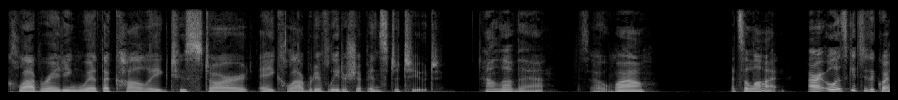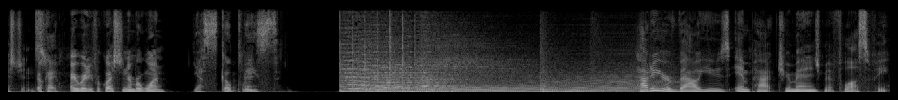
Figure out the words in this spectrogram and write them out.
collaborating with a colleague to start a collaborative leadership institute. I love that. So, Wow. That's a lot. All right, well, let's get to the questions. Okay. Are you ready for question number one? yes, go please. How do your values impact your management philosophy?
